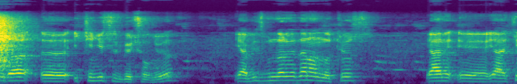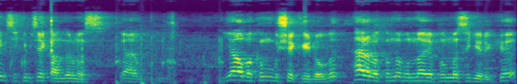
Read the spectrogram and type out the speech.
Bu da e, ikinci süzgeç oluyor. Ya biz bunları neden anlatıyoruz? Yani e, yani kimse kimseyi kandırmasın. Yani Yağ bakımı bu şekilde olur. Her bakımda bunlar yapılması gerekiyor.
